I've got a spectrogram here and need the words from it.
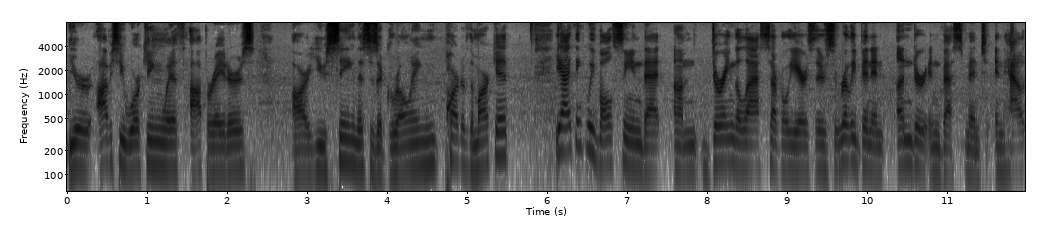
you're obviously working with operators. Are you seeing this as a growing part of the market? Yeah, I think we've all seen that um, during the last several years, there's really been an underinvestment in how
